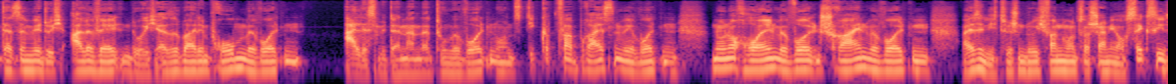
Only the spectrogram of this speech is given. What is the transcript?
Da sind wir durch alle Welten durch. Also bei den Proben, wir wollten alles miteinander tun. Wir wollten uns die Köpfe abreißen, wir wollten nur noch heulen, wir wollten schreien, wir wollten, weiß ich nicht, zwischendurch fanden wir uns wahrscheinlich auch sexy.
